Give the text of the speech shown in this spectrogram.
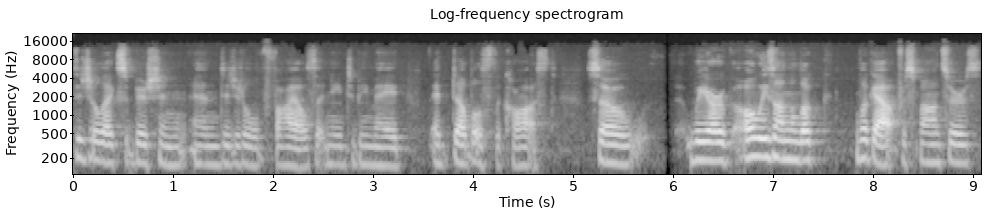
digital exhibition and digital files that need to be made, it doubles the cost. So we are always on the look lookout for sponsors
